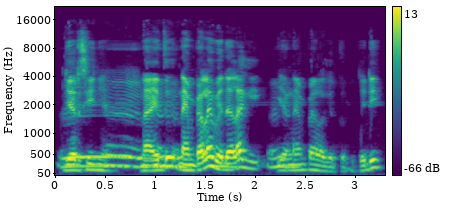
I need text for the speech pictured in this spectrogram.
jersey-nya. Hmm. Nah itu nempelnya beda lagi Hmm. yang nempel gitu. Jadi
